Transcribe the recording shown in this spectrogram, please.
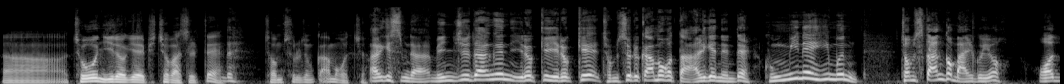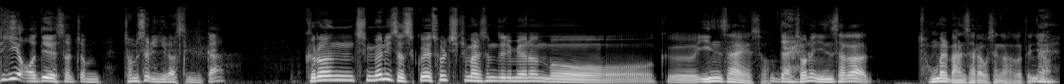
아, 좋은 이력에 비춰봤을 때 네. 점수를 좀 까먹었죠. 알겠습니다. 민주당은 이렇게 이렇게 점수를 까먹었다 알겠는데 국민의힘은 점수 딴 거 말고요. 어디 어디에서 좀 점수를 잃었습니까? 그런 측면이 있었을 거예요. 솔직히 말씀드리면은 뭐 그 인사에서 네. 저는 인사가 정말 만사라고 생각하거든요. 네.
